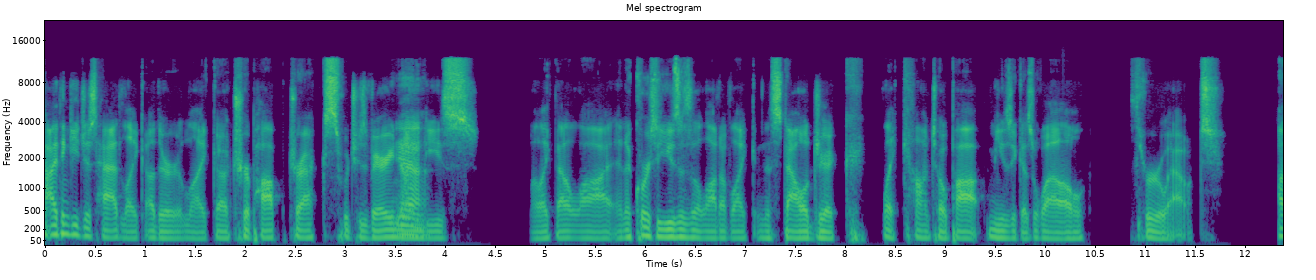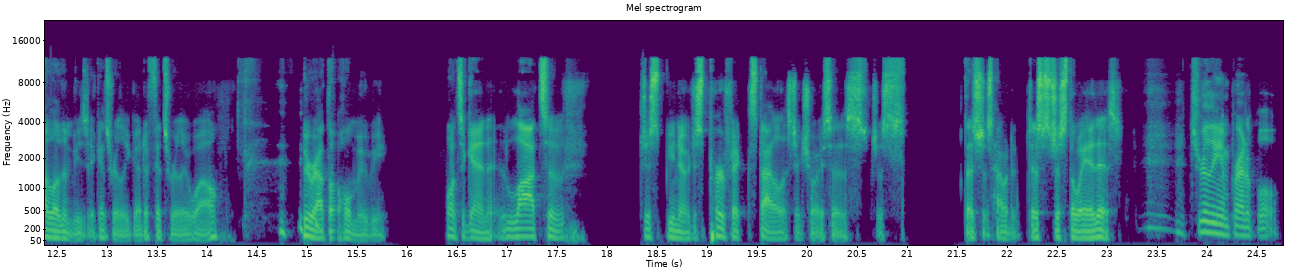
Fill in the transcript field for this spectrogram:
I think he just had like other like uh, trip hop tracks, which is very Yeah. 90s. I like that a lot. And of course, he uses a lot of like nostalgic, like Cantopop music as well throughout. I love the music. It's really good. It fits really well throughout the whole movie. Once again, lots of just, you know, just perfect stylistic choices. Just that's just how it just just the way it is. truly incredible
